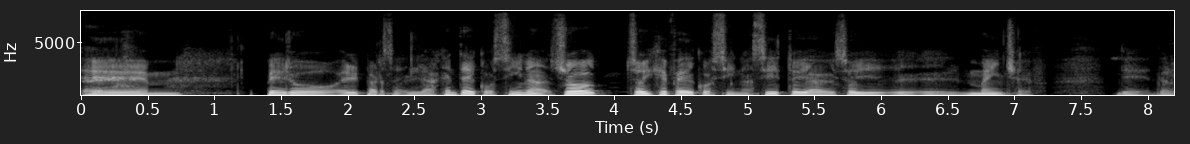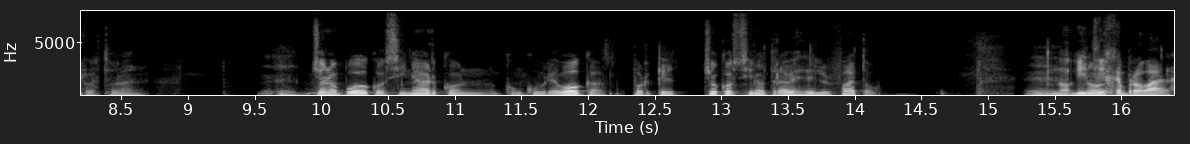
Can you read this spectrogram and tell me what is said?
Em, pero el la gente de cocina, yo soy jefe de cocina, sí, estoy, soy el main chef del restaurante. Eh, yo no puedo cocinar con, con cubrebocas porque yo cocino a través del olfato. Eh, no, y dije probar.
